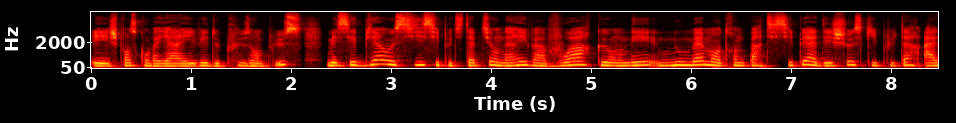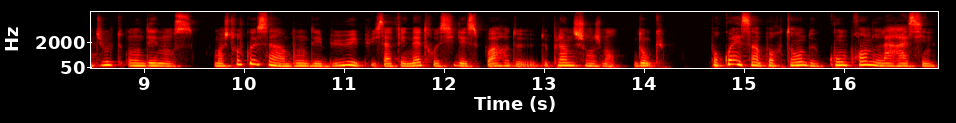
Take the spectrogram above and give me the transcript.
et je pense qu'on va y arriver de plus en plus. Mais c'est bien aussi si petit à petit on arrive à voir qu'on est nous-mêmes en train de participer à des choses qui plus tard adultes on dénonce. Moi je trouve que c'est un bon début et puis ça fait naître aussi l'espoir de, de plein de changements. Donc pourquoi est-ce important de comprendre la racine?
